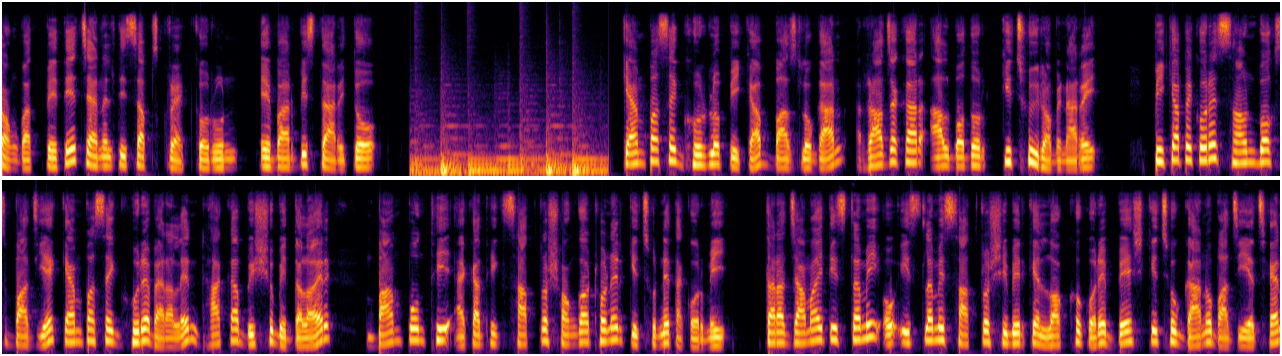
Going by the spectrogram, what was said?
সংবাদ পেতে চ্যানেলটি সাবস্ক্রাইব করুন। এবার বিস্তারিত। ক্যাম্পাসে ঘুরল পিক আপ বাজলো গান, রাজাকার আলবদর কিছুই রবে না রে। পিক করে সাউন্ড বক্স বাজিয়ে ক্যাম্পাসে ঘুরে বেড়ালেন ঢাকা বিশ্ববিদ্যালয়ের বামপন্থী একাধিক ছাত্র সংগঠনের কিছু নেতাকর্মী। তারা জামায়াত ইসলামী ও ইসলামী ছাত্র শিবিরকে লক্ষ্য করে বেশ কিছু গানও বাজিয়েছেন।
